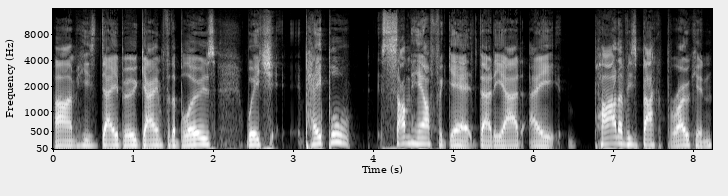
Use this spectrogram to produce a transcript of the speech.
um, his debut game for the Blues, which people somehow forget that he had a part of his back broken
